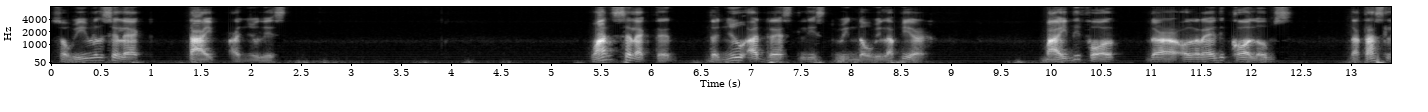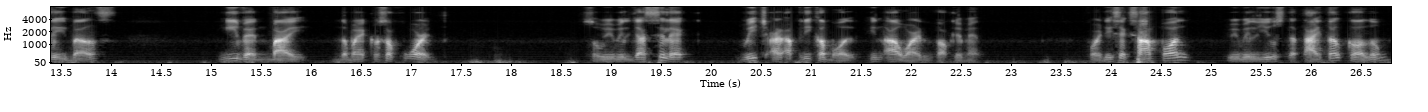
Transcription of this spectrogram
So we will select Type a new list. Once selected, the new address list window will appear. By default, there are already columns that has labels given by the Microsoft Word. So we will just select which are applicable in our document. For this example, we will use the title column,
